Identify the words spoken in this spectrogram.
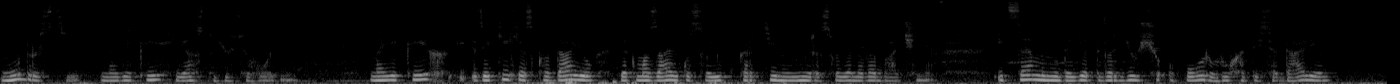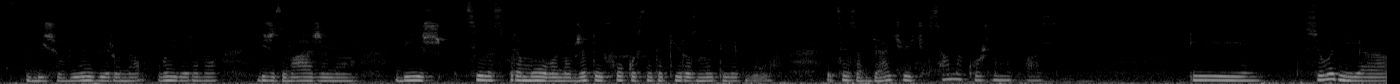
мудрості, на яких я стою сьогодні, на яких, з яких я складаю як мозаїку свою картину міра, своє нове бачення. І це мені дає твердющу опору рухатися далі більш вивірено, вивірено, більш зважено, більш цілеспрямовано. Вже той фокус не такий розмитий, як був. І це завдячуючи саме кожному з вас. І Сьогодні я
